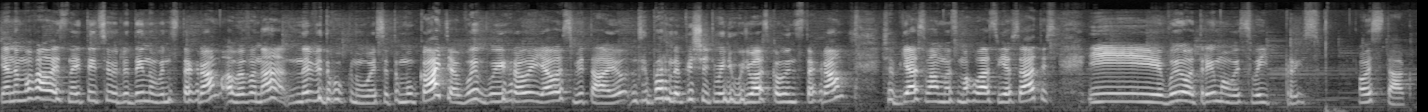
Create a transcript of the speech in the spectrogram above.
я намагалась знайти цю людину в інстаграм, але вона не відгукнулася. Тому Катя, ви виграли, я вас вітаю. Тепер напишіть мені, будь ласка, в інстаграм, щоб я з вами змогла зв'язатись і ви отримали свій приз. Ось так.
